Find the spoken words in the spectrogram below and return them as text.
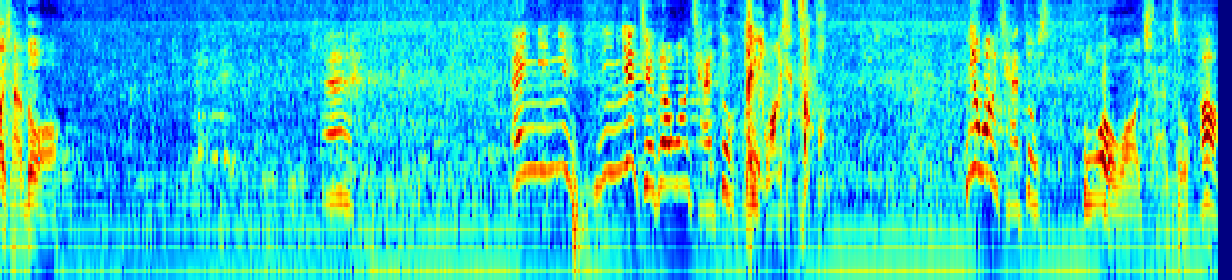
往前走。哎，哎，你你你你自个往前走。你往前走。你往前走。我往前走。啊。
